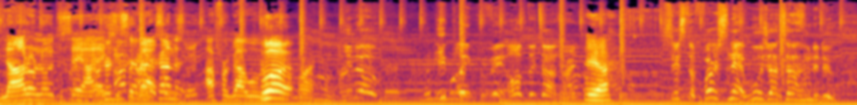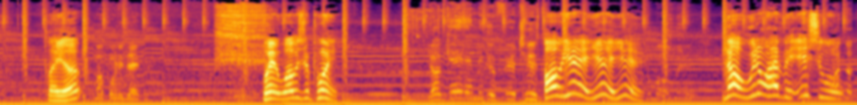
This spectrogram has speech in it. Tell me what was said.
No, I don't know what to say. I actually he said, I forgot. kind of. I forgot what. What? Was on my mind. You know, he played prevent all three times, right? Yeah. Since the first snap, what was y'all telling him to do? Play up. My point exactly. Wait, what was your point? Y'all gave that nigga a fair chance. Oh yeah, yeah, yeah. Come on, man. No, we don't have an issue with thought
